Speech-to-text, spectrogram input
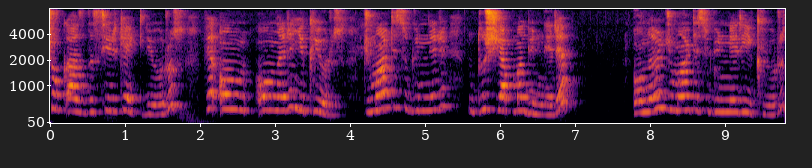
çok az da sirke ekliyoruz ve on, onları yıkıyoruz. Cumartesi günleri duş yapma günleri. Onları cumartesi günleri yıkıyoruz.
